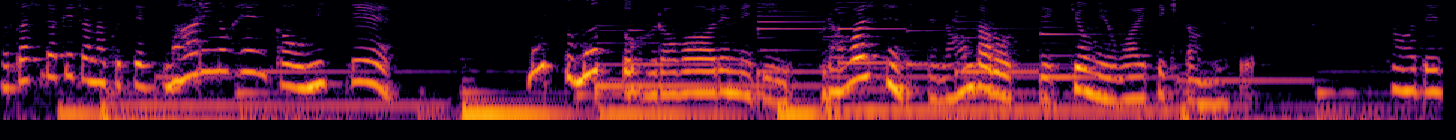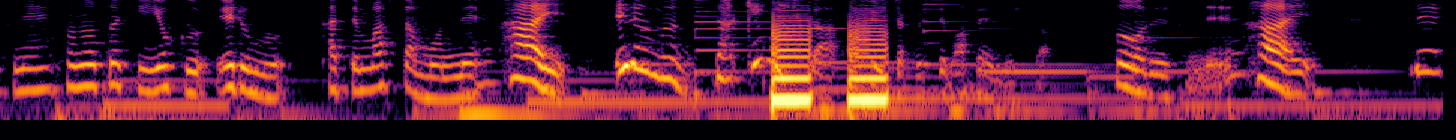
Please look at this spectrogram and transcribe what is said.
私だけじゃなくて周りの変化を見てもっともっとフラワーレメディーフラワーエッセンスってなんだろうって興味を湧いてきたんです。そうですね。その時よくエルム買ってましたもんね。はい。エルムだけにしか執着してませんでした。そうですね。はい。で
